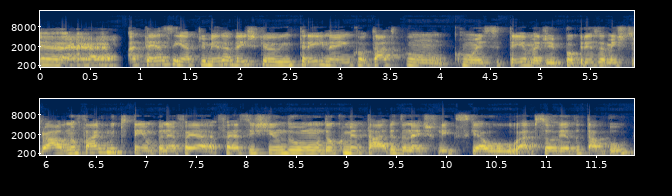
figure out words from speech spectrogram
É, até assim, a primeira vez que eu entrei né, em contato com, com esse tema de pobreza menstrual não faz muito tempo, né? Foi, foi assistindo um documentário do Netflix, que é o Absorvendo Tabu,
